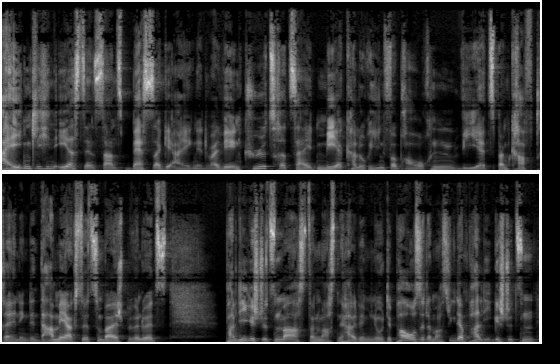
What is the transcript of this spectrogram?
eigentlich in erster Instanz besser geeignet, weil wir in kürzerer Zeit mehr Kalorien verbrauchen, wie jetzt beim Krafttraining. Denn da merkst du jetzt zum Beispiel, wenn du jetzt ein paar Liegestützen machst, dann machst du eine halbe Minute Pause, dann machst du wieder ein paar Liegestützen.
